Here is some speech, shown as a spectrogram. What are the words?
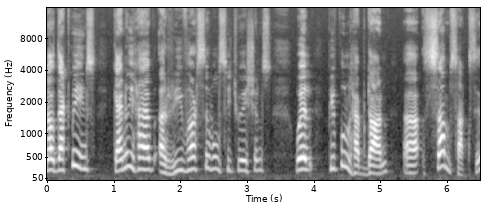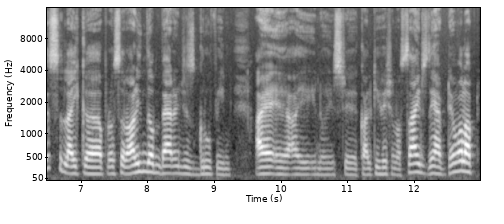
Now, that means can we have a reversible situations? Well, people have done uh, some success like uh, Professor Arindam Banerjee's group in I, I you know cultivation of science they have developed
